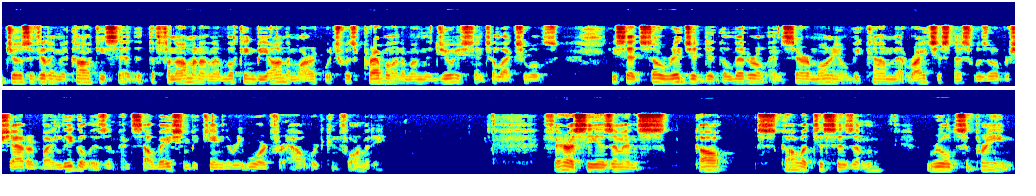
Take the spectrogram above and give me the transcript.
Joseph Fielding McConkie said that the phenomenon of looking beyond the mark, which was prevalent among the Jewish intellectuals, he said, so rigid did the literal and ceremonial become that righteousness was overshadowed by legalism and salvation became the reward for outward conformity. Phariseeism and scholasticism ruled supreme.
